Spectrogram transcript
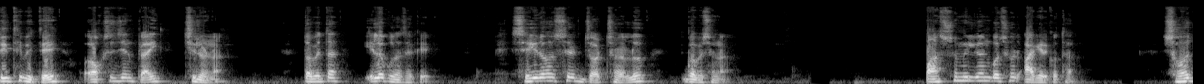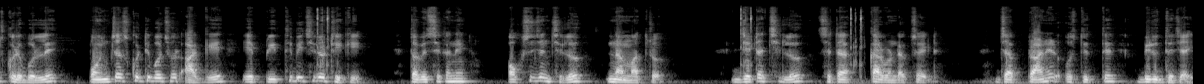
পৃথিবীতে অক্সিজেন প্রায় ছিল না। তবে তা এলো কোথা থেকে। সেই রহস্যের জট ছড়ালো গবেষণা। পাঁচশো মিলিয়ন বছর আগের কথা। সহজ করে বললে, পঞ্চাশ কোটি বছর আগে এ পৃথিবী ছিল ঠিকই, তবে সেখানে অক্সিজেন ছিল নামমাত্র। যেটা ছিল সেটা কার্বন ডাইঅক্সাইড, যা প্রাণের অস্তিত্বের বিরুদ্ধে যায়।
